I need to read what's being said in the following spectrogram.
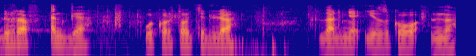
диграф НГ використовується для задня язикового Н.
